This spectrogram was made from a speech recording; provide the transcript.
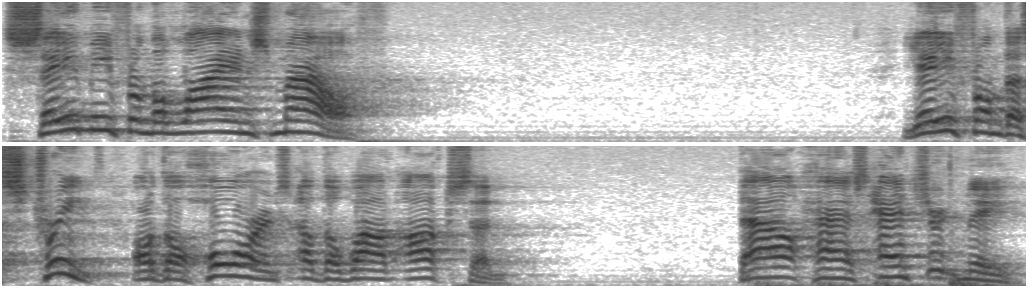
Save me from the lion's mouth. Yea, from the strength or the horns of the wild oxen. Thou hast answered me.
